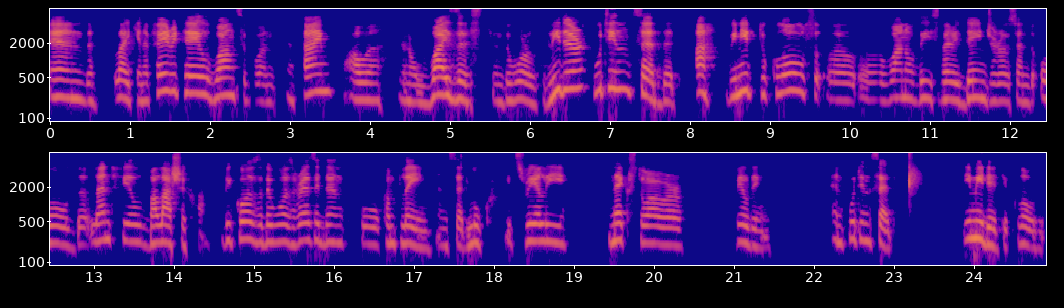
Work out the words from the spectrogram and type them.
And like in a fairy tale, once upon a time, our you know wisest in the world leader Putin said that ah we need to close uh, uh, one of these very dangerous and old landfill Balashikha because there was resident who complained and said look it's really next to our buildings and Putin said immediately close it.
